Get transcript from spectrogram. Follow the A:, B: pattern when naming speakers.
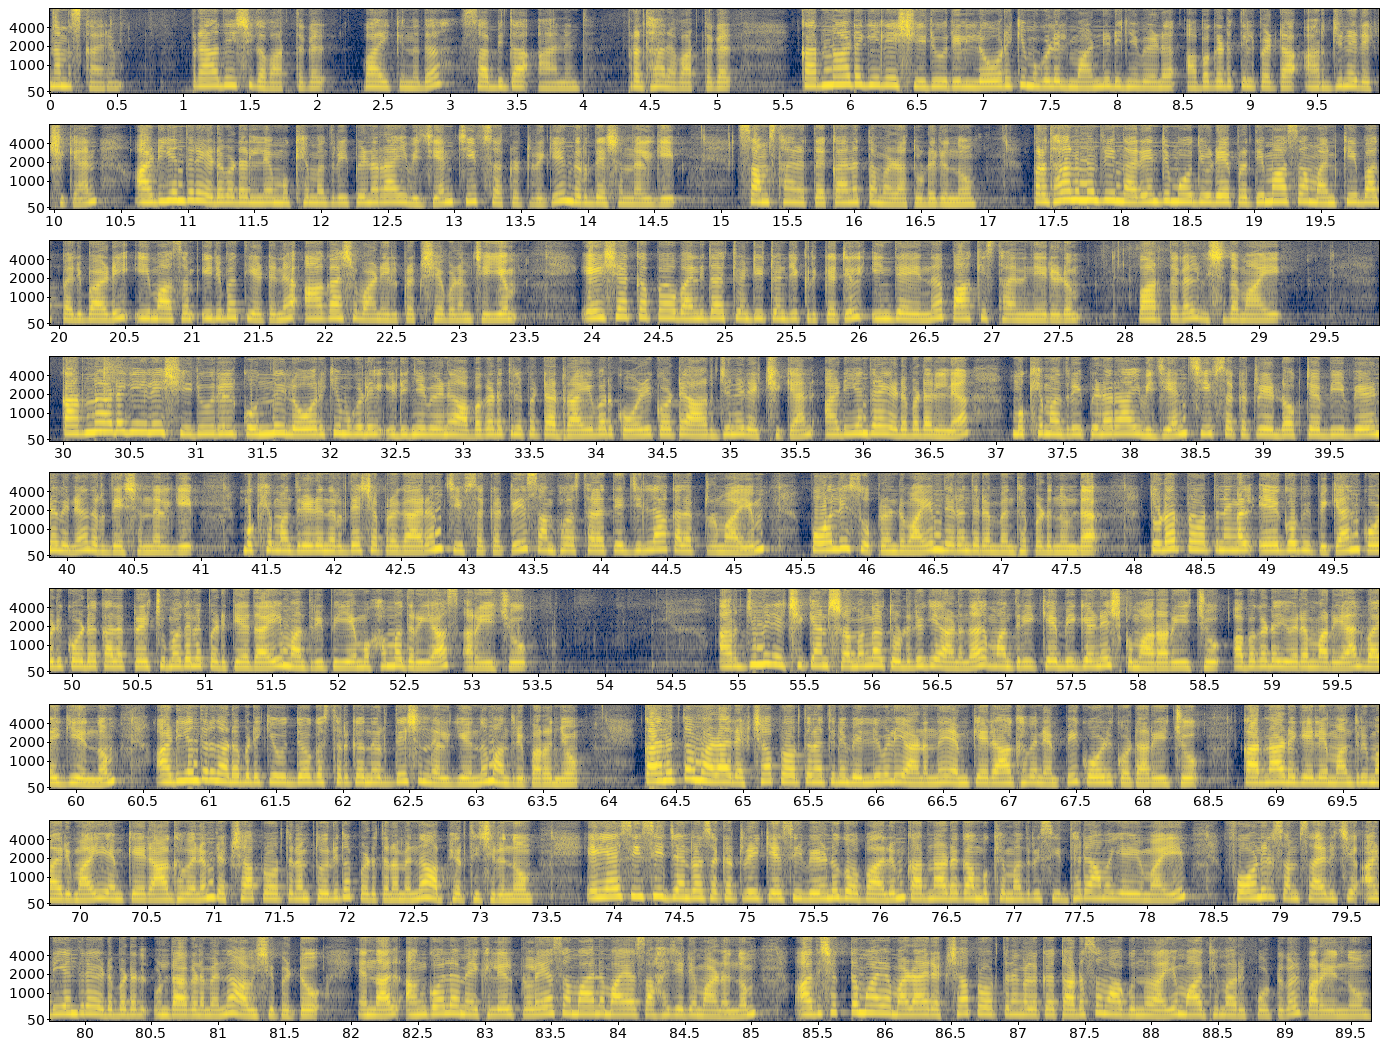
A: നമസ്കാരം. പ്രാദേശിക വാർത്തകൾ. വായിക്കുന്നത് സബിത ആനന്ദ്. പ്രധാന വാർത്തകൾ. കർണാടകയിലെ ഷിരൂരിൽ ലോറിക്ക് മുകളിൽ മണ്ണിടിഞ്ഞു വീണ് അപകടത്തിൽപ്പെട്ട അർജുനെ രക്ഷിക്കാൻ അടിയന്തര ഇടപെടലിന് മുഖ്യമന്ത്രി പിണറായി വിജയൻ ചീഫ് സെക്രട്ടറിക്ക് നിർദ്ദേശം നൽകി. സംസ്ഥാനത്ത് കനത്ത മഴ തുടരുന്നു. പ്രധാനമന്ത്രി നരേന്ദ്രമോദിയുടെ പ്രതിമാസ മൻ കി ബാത് പരിപാടി ഈ മാസം ഇരുപത്തിയെട്ടിന് ആകാശവാണിയിൽ പ്രക്ഷേപണം ചെയ്യും. ഏഷ്യാകപ്പ് വനിതാ ട്വന്റി ട്വന്റി ക്രിക്കറ്റിൽ ഇന്ത്യ ഇന്ന് പാകിസ്ഥാനെ നേരിടും. വാർത്തകൾ വിശദമായി. കർണാടകയിലെ ഷിരൂരിൽ കൊന്ന് ലോറിക്ക് മുകളിൽ ഇടിഞ്ഞു വീണ് അപകടത്തിൽപ്പെട്ട ഡ്രൈവർ കോഴിക്കോട്ടെ അർജുനെ രക്ഷിക്കാൻ അടിയന്തര ഇടപെടലിന് മുഖ്യമന്ത്രി Pinarayi Vijayan chief secretary doctor V വേണുവിന് നിർദ്ദേശം നൽകി. മുഖ്യമന്ത്രിയുടെ നിർദ്ദേശപ്രകാരം ചീഫ് സെക്രട്ടറി സംഭവസ്ഥലത്തെ ജില്ലാ കലക്ടറുമായും പോലീസ് സൂപ്രണ്ടുമായും നിരന്തരം ബന്ധപ്പെടുന്നുണ്ട്. തുടർ പ്രവർത്തനങ്ങൾ ഏകോപിപ്പിക്കാൻ കോഴിക്കോട് കലക്ടറെ ചുമതലപ്പെടുത്തിയതായി മന്ത്രി പി എ മുഹമ്മദ് റിയാസ് അറിയിച്ചു. അർജുനെ രക്ഷിക്കാൻ ശ്രമങ്ങൾ തുടരുകയാണെന്ന് മന്ത്രി കെ ബി ഗണേഷ് കുമാർ അറിയിച്ചു. അപകട വിവരം അറിയാൻ വൈകിയെന്നും അടിയന്തര നടപടിക്ക് ഉദ്യോഗസ്ഥർക്ക് നിർദ്ദേശം നൽകിയെന്നും മന്ത്രി പറഞ്ഞു. കനത്ത മഴ രക്ഷാപ്രവർത്തനത്തിന് വെല്ലുവിളിയാണെന്ന് M K Raghavan M P കോഴിക്കോട്ട് അറിയിച്ചു. കർണാടകയിലെ മന്ത്രിമാരുമായി എം കെ രാഘവനും രക്ഷാപ്രവർത്തനം ത്വരിതപ്പെടുത്തണമെന്ന് അഭ്യർത്ഥിച്ചിരുന്നു. A I C C general secretary K C വേണുഗോപാലും Karnataka മുഖ്യമന്ത്രി സിദ്ധരാമയ്യയുമായി ഫോണിൽ സംസാരിച്ച് അടിയന്തര ഇടപെടൽ ഉണ്ടാകണമെന്ന് ആവശ്യപ്പെട്ടു. എന്നാൽ അങ്കോല മേഖലയിൽ പ്രളയസമാനമായ സാഹചര്യമാണെന്നും അതിശക്തമായ മഴ രക്ഷാപ്രവർത്തനങ്ങൾക്ക് തടസ്സമാകുന്നതായും മാധ്യമ റിപ്പോർട്ടുകൾ പറയുന്നു.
